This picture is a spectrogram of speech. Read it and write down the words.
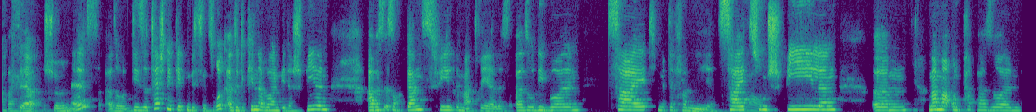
okay. was sehr schön ist. Also diese Technik geht ein bisschen zurück. Also die Kinder wollen wieder spielen. Aber es ist auch ganz viel Immaterielles. Also die wollen Zeit mit der Familie, Zeit wow. zum Spielen. Ähm, Mama und Papa sollen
